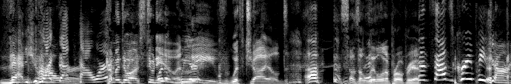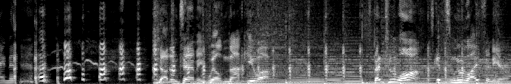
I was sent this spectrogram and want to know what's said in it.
that you like power. that power? Come into our studio What and weird- leave with child. Uh, that sounds a little inappropriate. That sounds creepy, John. John and Tammy will knock you up. It's been too long. Let's get some new life in here.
